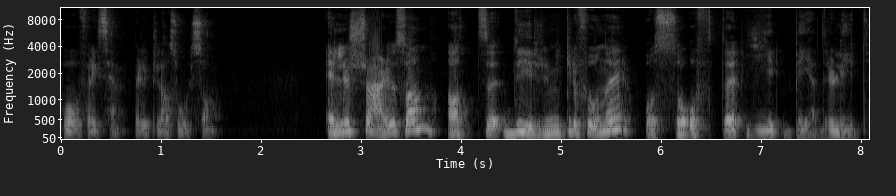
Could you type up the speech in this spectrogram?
på for eksempel Klaas Olsson. Ellers så er det jo sånn at dyrere mikrofoner også ofte gir bedre lyd.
